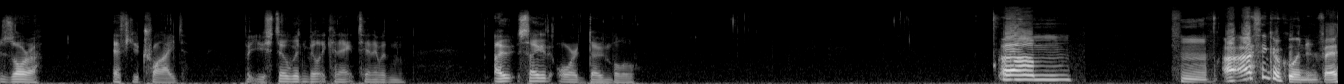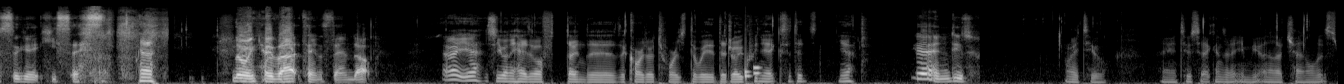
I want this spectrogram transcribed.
Zora if you tried, but you still wouldn't be able to connect to anyone outside or down below. Um. Hmm. I, I think I'll go and investigate. He says, knowing how that tends to end up. Alright, yeah. So you want to head off down the, the corridor towards the way the Drow Queen exited? Yeah. Yeah, indeed. Right, too. Uh, two seconds. I need to mute another channel that's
